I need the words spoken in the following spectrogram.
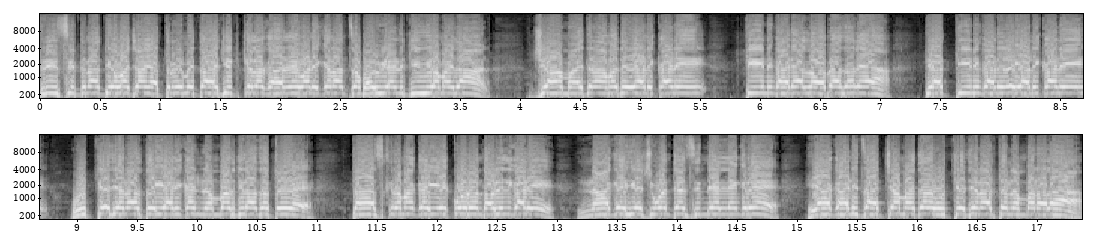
श्री सिद्धनाथ देवाच्या यात्रेनिमित्त आयोजित केलं गारेवाडीकरांचं भव्य आणि दिव्य मैदान. ज्या मैदानामध्ये या ठिकाणी तीन गाड्या लॉब्या झाल्या त्या तीन गाड्याला या ठिकाणी उत्तेजनार्थ या ठिकाणी नंबर दिला जातोय. तास क्रमांक एक वरून धावलेली गाडी नागेश यशवंत सिंधे लेंगरे या गाडीचा आजच्या मैदानात उत्तेजनार्थ नंबर आला.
